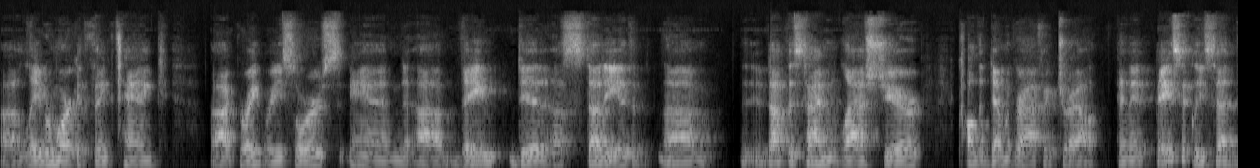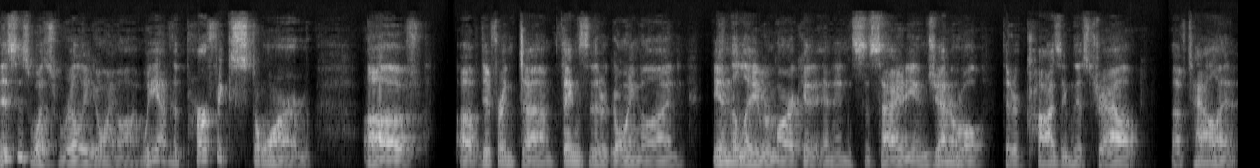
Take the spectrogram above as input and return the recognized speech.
a labor market think tank, uh, great resource, and uh, they did a study at the um, about this time last year called the demographic drought, and it basically said this is what's really going on. We have the perfect storm of of different um, things that are going on in the labor market and in society in general that are causing this drought of talent,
